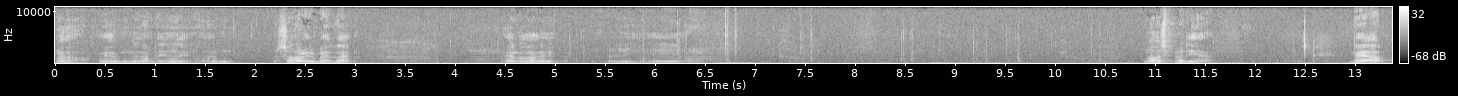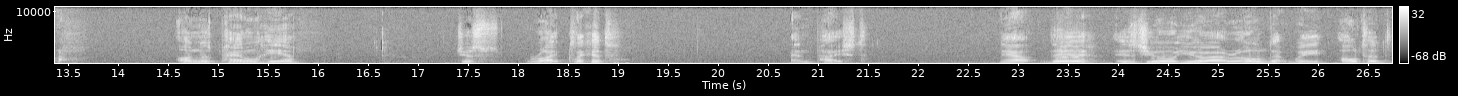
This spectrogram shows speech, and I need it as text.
oh we haven't got anything. I'm sorry about that. And I nice video. Now on the panel here just right click it and paste. Now there is your URL that we altered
